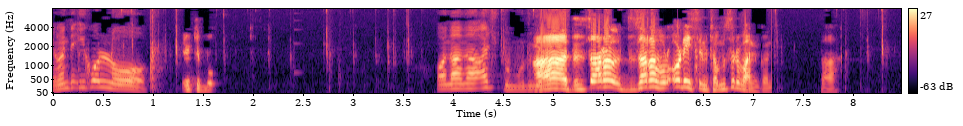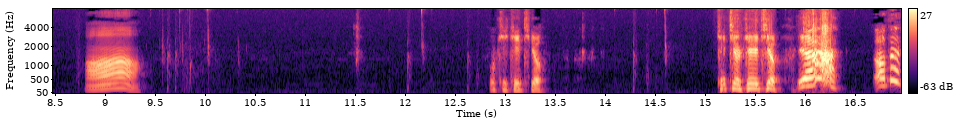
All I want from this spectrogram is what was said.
야, 근데 이걸로, 이렇게 뭐, 어, 나, 나 아직도 모르겠어. 아, 눈사람, 눈사람으로 오래 있으면 점수를 받는 건. 아, 오케이, 개 튀어. 개 튀어, 개 튀어. 야! 안 돼!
